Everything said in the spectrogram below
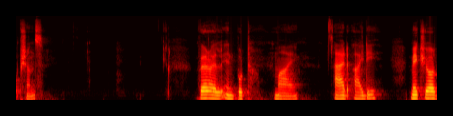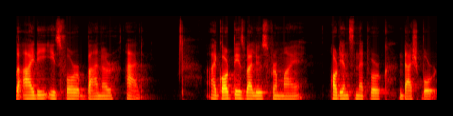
options where I'll input my ad ID make sure the ID is for banner ad I got these values from my audience network dashboard.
